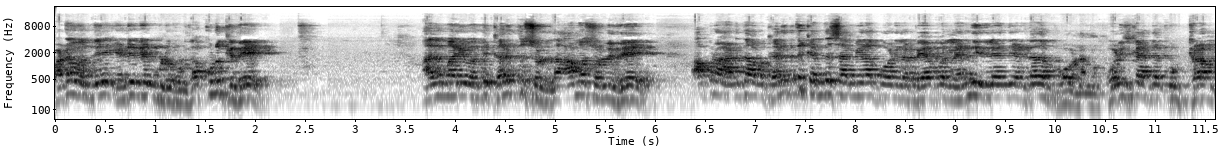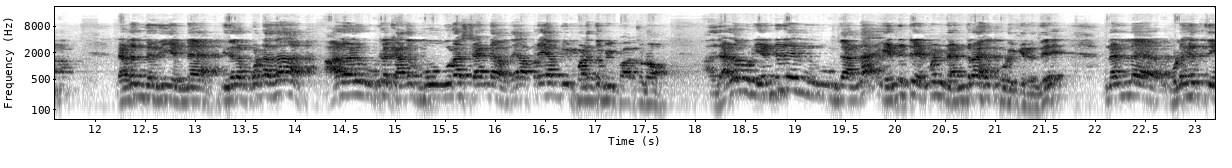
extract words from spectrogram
படம் வந்து என்டர்டெயின்மெண்ட் கொடுத்தா கொடுக்குது. அது மாதிரி வந்து கருத்து சொல்லுது? ஆமாம் சொல்லுது. அப்புறம் அடுத்து அவன் கருத்து கந்தசாமியெல்லாம் போடல பேப்பர்லேருந்து இதுலேருந்து எடுத்தால் தான் போ நம்ம போலீஸ்கார்ட்ட குற்றம். நடந்தது என்ன? இதில் போட்டால் தான் ஆளாளு விட்ட கதை பூரா ஸ்டாண்ட் ஆகுது. அப்புறம் ஏன் போய் படத்தை போய் பார்க்கணும்? அதனால ஒரு என்டர்டெயின்மெண்ட் தான்னா என்டர்டெயின்மெண்ட் நன்றாக கொடுக்கிறது. நல்ல உலகத்தை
